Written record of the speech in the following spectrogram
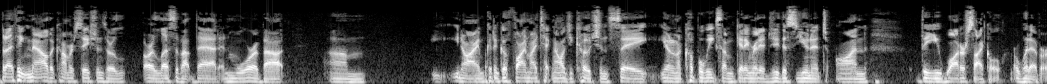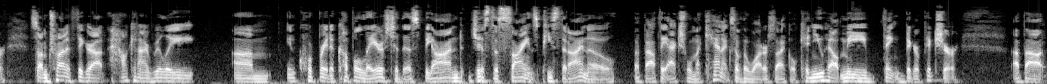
But I think now the conversations are are less about that and more about um, you know, I'm going to go find my technology coach and say, you know, in a couple weeks, I'm getting ready to do this unit on the water cycle or whatever. So I'm trying to figure out how can I really um, incorporate a couple layers to this beyond just the science piece that I know about the actual mechanics of the water cycle. Can you help me think bigger picture about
